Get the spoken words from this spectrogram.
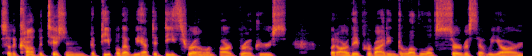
So the competition, the people that we have to dethrone are brokers, but are they providing the level of service that we are?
